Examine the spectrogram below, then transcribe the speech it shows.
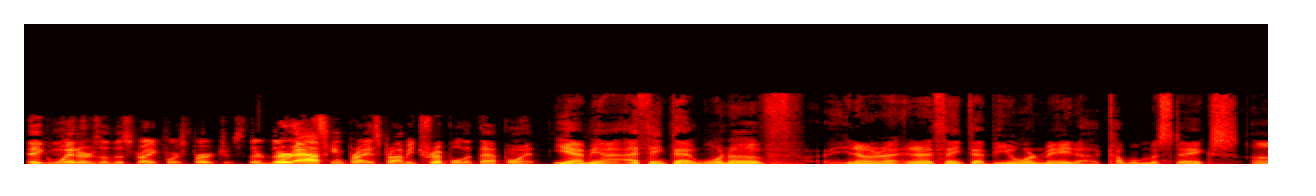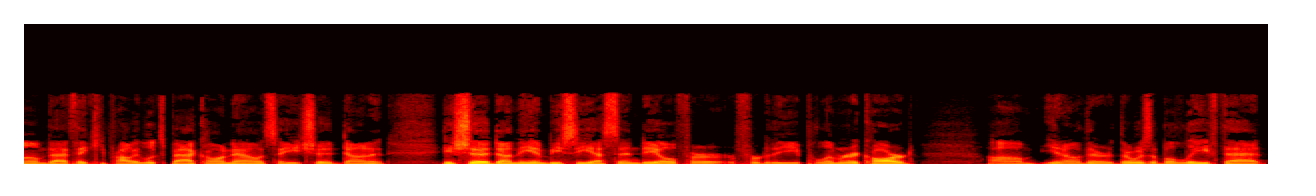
big winners of the Strikeforce purchase. Their their asking price probably tripled at that point. Yeah, I mean, I I think that one of you know, and I, and I think that Bjorn made a couple mistakes um, that I think he probably looks back on now and say he should have done it. He should have done the NBCSN deal for for the preliminary card. Um, you know, there there was a belief that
